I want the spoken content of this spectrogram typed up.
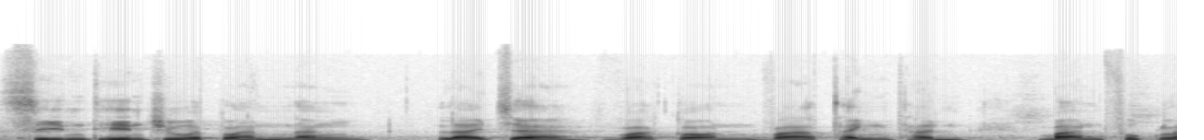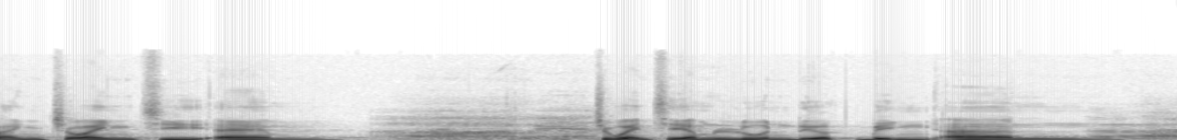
Xin Thiên Chúa toàn năng là Cha và Con và Thanh Thần ban phúc lành cho anh chị em. Amen. Chúc anh chị em luôn được bình an. Amen.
